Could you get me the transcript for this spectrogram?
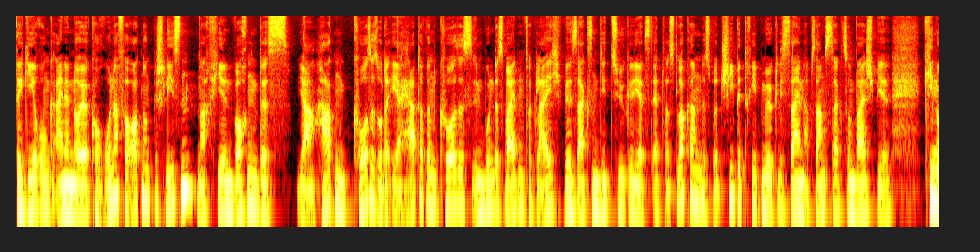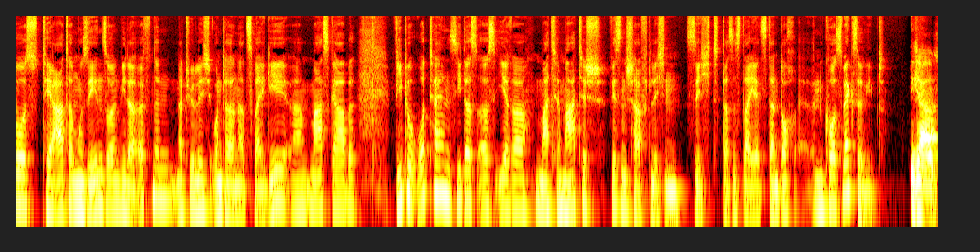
Regierung eine neue Corona-Verordnung beschließen. Nach vielen Wochen des ja, harten Kurses oder eher härteren Kurses im bundesweiten Vergleich will Sachsen die Zügel jetzt etwas lockern. Es wird Skibetrieb möglich sein, ab Samstag zum Beispiel. Kinos, Theater, Museen sollen wieder öffnen. Natürlich unter einer 2G-Maßgabe. Wie beurteilen Sie das aus Ihrer mathematisch-wissenschaftlichen Sicht, dass es da jetzt dann doch einen Kurswechsel gibt? Ja,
